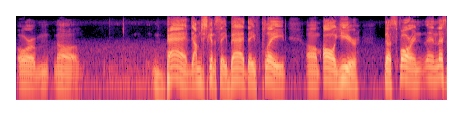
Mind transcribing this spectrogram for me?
or uh, bad. I'm just gonna say bad. They've played um, all year thus far, and, and let's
